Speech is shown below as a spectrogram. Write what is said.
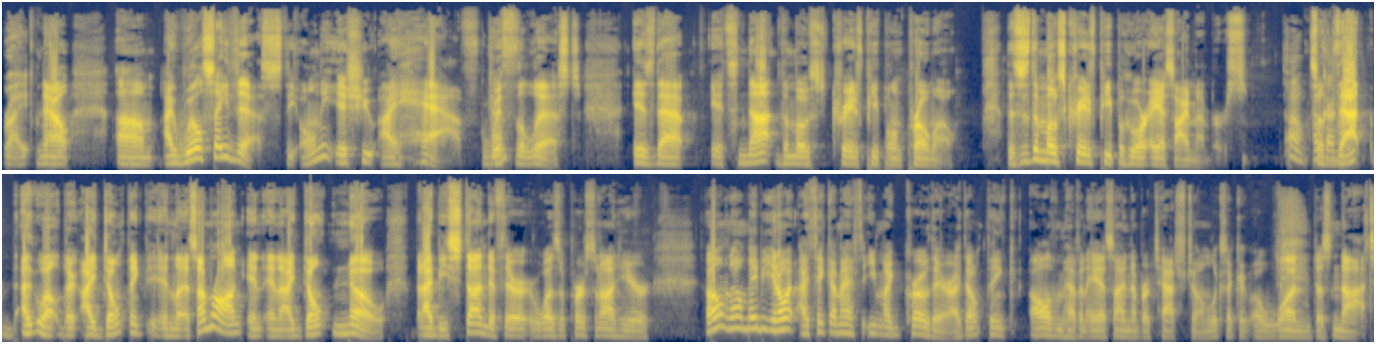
right. Now, um, I will say this: the only issue I have Okay. with the list is that it's not the most creative people in promo. This is the most creative people who are ASI members. Oh, So okay. that, I, well, there, I don't think, unless I'm wrong, and, and I don't know, but I'd be stunned if there was a person on here. Oh no, maybe you know what? I think I might have to eat my crow there. I don't think all of them have an ASI number attached to them. Looks like a, a one does not.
